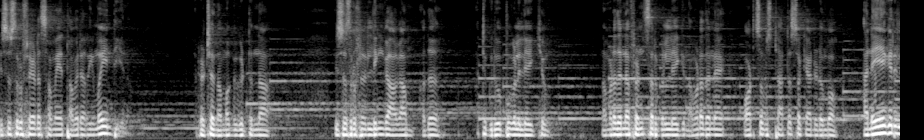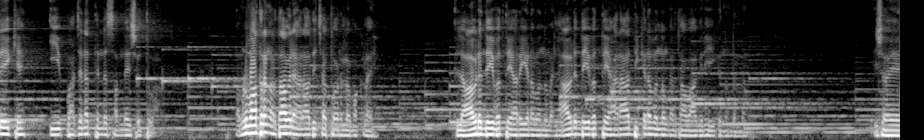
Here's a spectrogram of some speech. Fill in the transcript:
ഈ ശുശ്രൂഷയുടെ സമയത്ത് അവരെ റിമൈൻഡ് ചെയ്യണം. ഒരുപക്ഷെ നമുക്ക് കിട്ടുന്ന ഈ ശുശ്രൂഷയുടെ ലിങ്ക് ആകാം. അത് മറ്റ് ഗ്രൂപ്പുകളിലേക്കും നമ്മുടെ തന്നെ ഫ്രണ്ട് സർക്കിളിലേക്ക് നമ്മുടെ തന്നെ വാട്സപ്പ് സ്റ്റാറ്റസ് ഒക്കെ ആയിട്ട് ഇടുമ്പോൾ അനേകരിലേക്ക് ഈ വചനത്തിന്റെ സന്ദേശം എത്തുക. നമ്മൾ മാത്രം കർത്താവിനെ ആരാധിച്ചാൽ പോരല്ലോ മക്കളെ. എല്ലാവരും ദൈവത്തെ അറിയണമെന്നും എല്ലാവരും ദൈവത്തെ ആരാധിക്കണമെന്നും കർത്താവ് ആഗ്രഹിക്കുന്നുണ്ടല്ലോ. ഈശോയെ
